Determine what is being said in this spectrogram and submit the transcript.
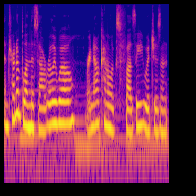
I'm trying to blend this out really well. Right now it kind of looks fuzzy, which isn't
